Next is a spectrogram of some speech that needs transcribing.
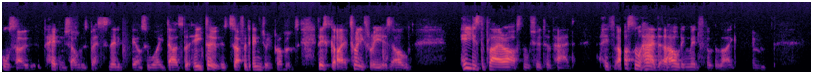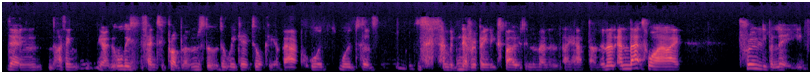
also head and shoulders better than anybody else in what he does. But he too has suffered injury problems. This guy, 23 years old, he's the player Arsenal should have had. If Arsenal had a holding midfielder like him, then I think you know all these defensive problems that, that we keep talking about would would have they would never have been exposed in the manner that they have done, and and that's why I truly believe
